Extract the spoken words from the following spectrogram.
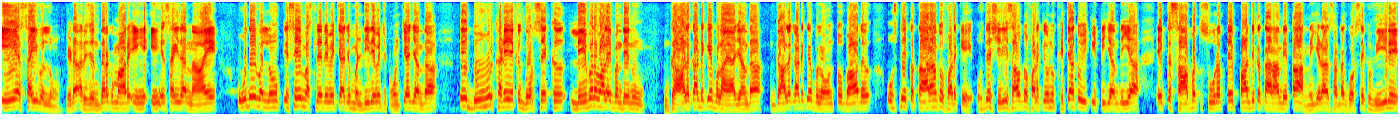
ਏਐਸਆਈ ਵੱਲੋਂ, ਜਿਹੜਾ ਰਜਿੰਦਰ ਕੁਮਾਰ ਇਹ ਏਐਸਆਈ ਦਾ ਨਾਂ ਏ, ਉਹਦੇ ਵੱਲੋਂ ਕਿਸੇ ਮਸਲੇ ਦੇ ਵਿੱਚ ਅੱਜ ਮੰਡੀ ਦੇ ਵਿੱਚ ਪਹੁੰਚਿਆ ਜਾਂਦਾ ਤੇ ਦੂਰ ਖੜੇ ਇੱਕ ਗੁਰਸਿੱਖ ਲੇਬਰ ਵਾਲੇ ਬੰਦੇ ਨੂੰ ਗਾਲ ਕੱਢ ਕੇ ਬੁਲਾਇਆ ਜਾਂਦਾ। ਗਾਲ ਕੱਢ ਕੇ ਬੁਲਾਉਣ ਤੋਂ ਬਾਅਦ ਉਸਦੇ ਕਕਾਰਾਂ ਤੋਂ ਫੜ ਕੇ, ਉਸਦੇ ਸ਼੍ਰੀ ਸਾਹਿਬ ਤੋਂ ਫੜ ਕੇ ਉਹਨੂੰ ਖਿੱਚਾ ਤੋਈ ਕੀਤੀ ਜਾਂਦੀ ਆ। ਇੱਕ ਸਾਬਤ ਸੂਰਤ ਤੇ ਪੰਜ ਕਕਾਰਾਂ ਦੇ ਧਾਰਨੀ ਜਿਹੜਾ ਸਾਡਾ ਗੁਰਸਿੱਖ ਵੀਰ ਏ,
